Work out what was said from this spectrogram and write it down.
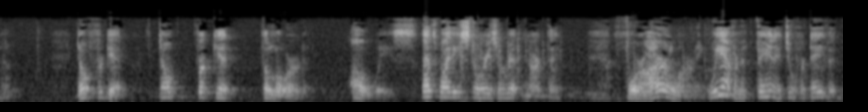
Yeah. Don't forget. Don't forget the Lord. Always. That's why these stories are written, aren't they? For our learning. We have an advantage over David.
